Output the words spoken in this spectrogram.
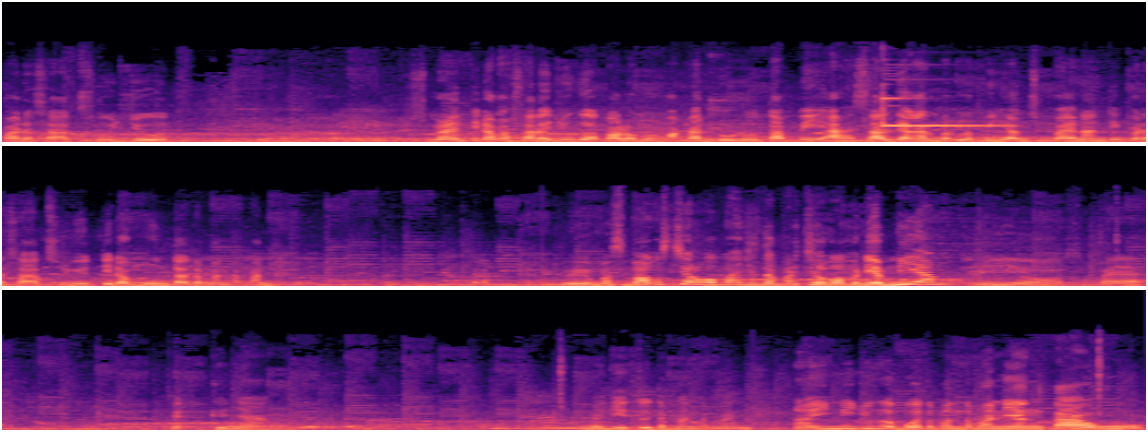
pada saat sujud sebenarnya tidak masalah juga kalau mau makan dulu tapi asal jangan berlebihan supaya nanti pada saat sujud tidak muntah teman-teman. Mas bagus coba aja tapi coba diam-diam. Iya supaya ke- kenyang. Begitu teman-teman. Nah ini juga buat teman-teman yang tahu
